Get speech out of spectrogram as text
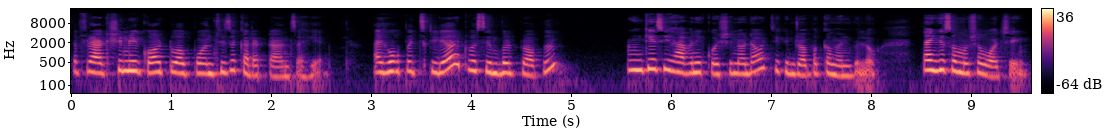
the fraction we got 2 upon 3 is the correct answer here. I hope it's clear. It was simple problem. In case you have any question or doubts, you can drop a comment below. Thank you so much for watching.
